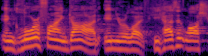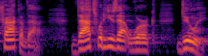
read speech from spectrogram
in glorifying God in your life. He hasn't lost track of that. That's what he's at work doing.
